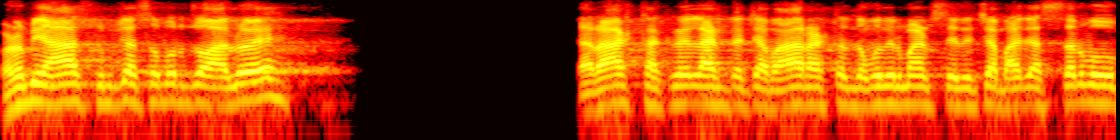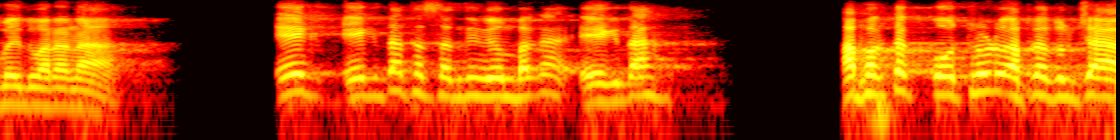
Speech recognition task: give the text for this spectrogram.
म्हणून मी आज तुमच्यासमोर जो आलोय राज ठाकरेला आणि त्याच्या महाराष्ट्र नवनिर्माण सेनेच्या माझ्या सर्व उमेदवारांना एक एकदा तर संधी देऊन बघा एकदा. हा फक्त कोथरूड आपला तुमच्या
